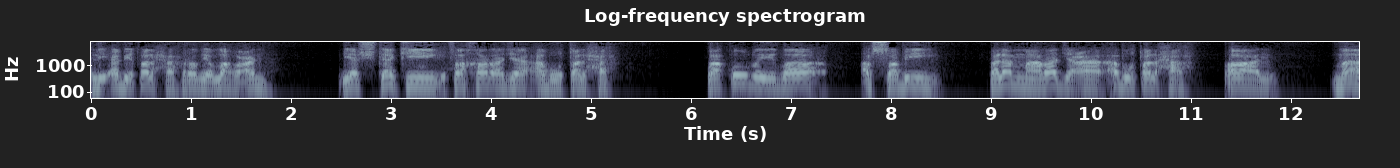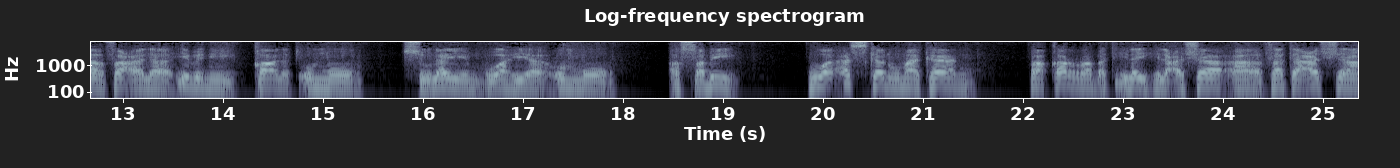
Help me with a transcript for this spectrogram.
لأبي طلحة رضي الله عنه يشتكي فخرج أبو طلحة فقبض الصبي. فلما رجع أبو طلحة قال ما فعل ابني؟ قالت أم سليم وهي أم الصبي. هو أسكن ما كان فقربت إليه العشاء فتعشى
